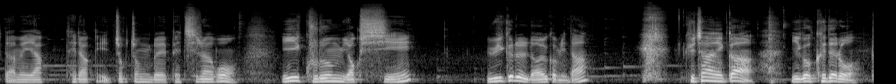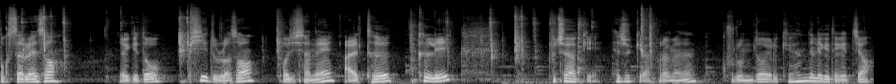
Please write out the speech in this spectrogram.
그다음에 약 대략 이쪽 정도에 배치를 하고 이 구름 역시 위글을 넣을 겁니다. 귀찮으니까 이거 그대로 복사를 해서 여기도 P 눌러서 포지션에 Alt 클릭 붙여넣기 해줄게요. 그러면은 구름도 이렇게 흔들리게 되겠죠.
